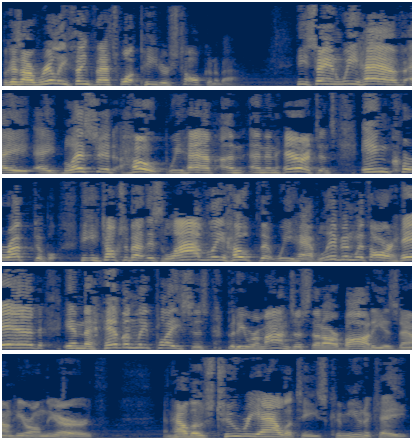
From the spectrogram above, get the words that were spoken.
because I really think that's what Peter's talking about. He's saying we have a, a blessed hope. We have an, an inheritance incorruptible. He, he talks about this lively hope that we have, living with our head in the heavenly places, but he reminds us that our body is down here on the earth and how those two realities communicate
